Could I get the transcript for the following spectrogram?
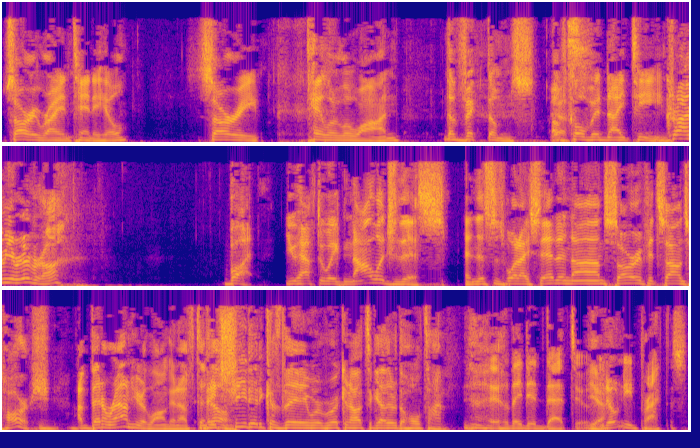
Sorry, Ryan Tannehill. Sorry, Taylor Lewan, the victims of Yes. COVID-19. Crimea River, huh? But you have to acknowledge this. And this is what I said, and I'm sorry if it sounds harsh. I've been around here long enough to They know. They cheated because they were working out together the whole time. they did that too. Yeah. You don't need practice.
